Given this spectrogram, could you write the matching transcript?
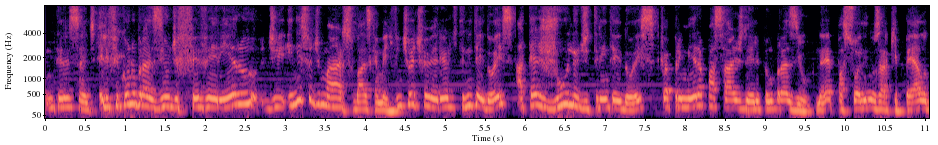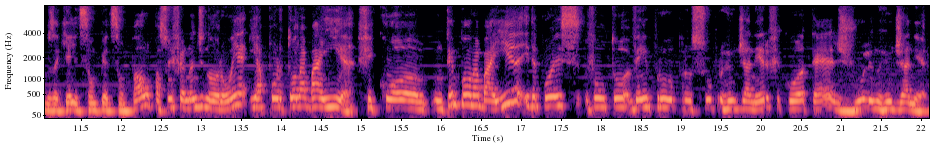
interessante. Ele ficou no Brasil de fevereiro, de início de março, basicamente, 28 de fevereiro de 32 até julho de 32. Foi a primeira passagem dele pelo Brasil, né? Passou ali nos arquipélagos, aquele de São Pedro e São Paulo, passou em Fernando de Noronha e aportou na Bahia. Ficou um tempão na Bahia e depois voltou, veio pro, pro sul, pro Rio de Janeiro, ficou até julho no Rio de Janeiro.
